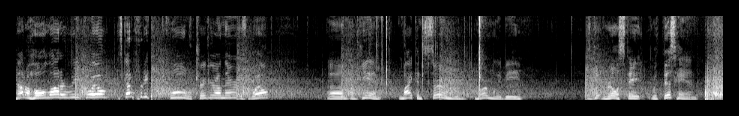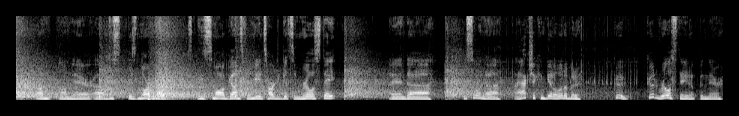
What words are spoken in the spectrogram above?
Not a whole lot of recoil. It's got a pretty cool trigger on there as well. Um, again, my concern would normally be getting real estate with this hand on, on there. Uh, just because normally these small guns, for me, it's hard to get some real estate. And uh, this one, uh, I actually can get a little bit of good, good real estate up in there.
